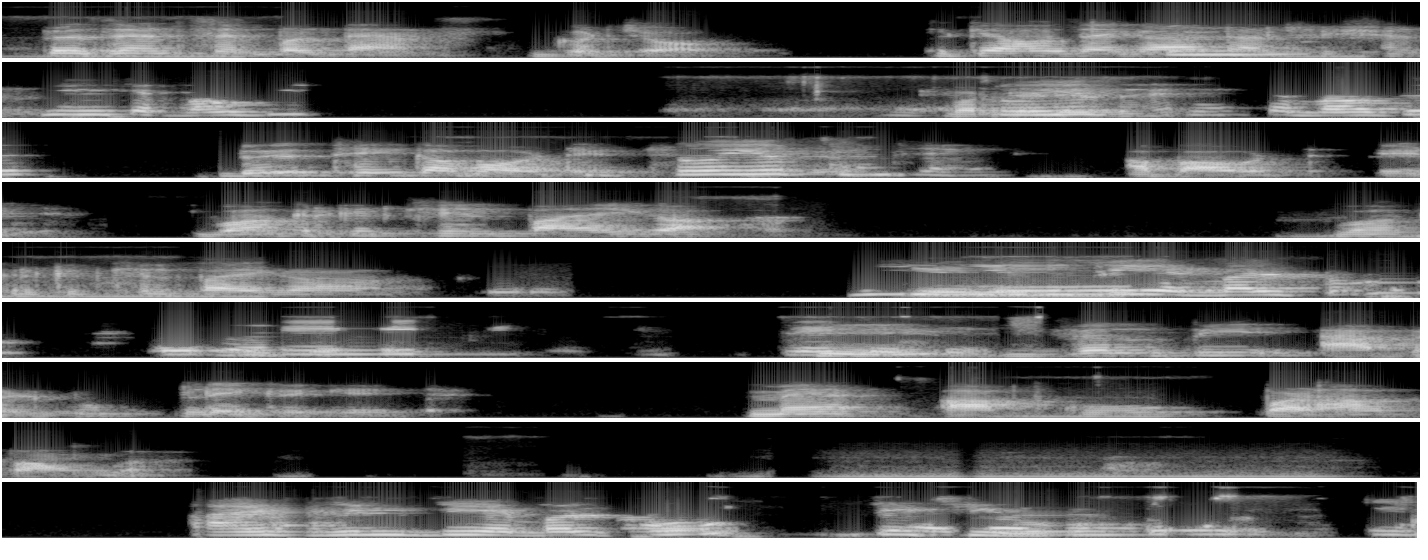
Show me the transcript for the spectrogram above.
Present simple tense good job तो क्या हो जाएगा? Translation Think about it. What you you say think about it? Do you think about it Do you think? About it वह क्रिकेट खेल पाएगा वह क्रिकेट खेल पाएगा He will be able to. he will be able to play cricket मैं आपको पढ़ा पाऊँगा I will be able to. teach you.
